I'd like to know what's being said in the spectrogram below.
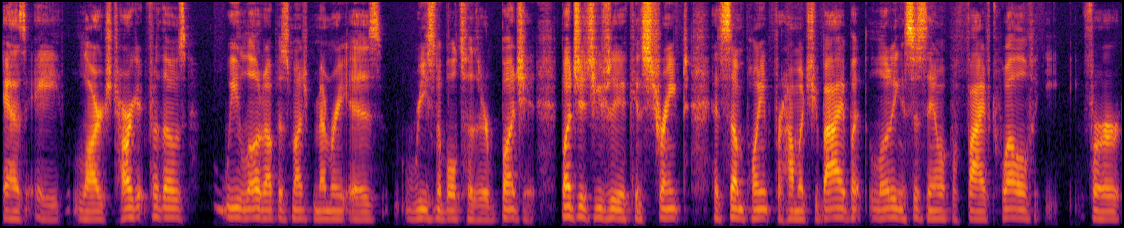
as a large target for those, we load up as much memory as reasonable to their budget. Budget's usually a constraint at some point for how much you buy, but loading a system up with 512 for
